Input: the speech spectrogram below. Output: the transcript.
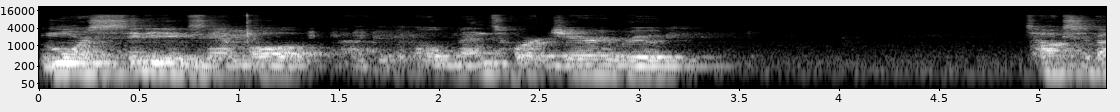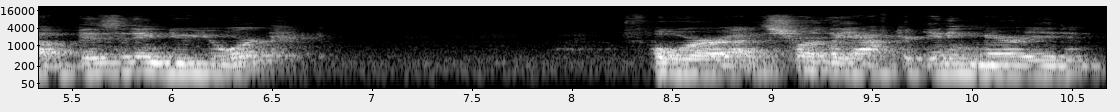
more city example, uh, old mentor Jerry Root talks about visiting New York for uh, shortly after getting married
